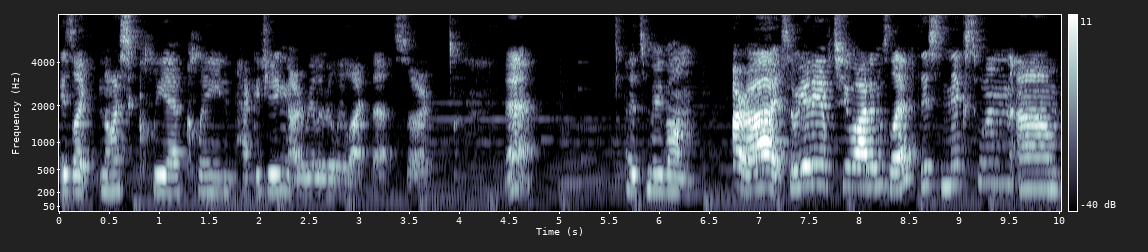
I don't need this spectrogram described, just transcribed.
it's like nice, clear, clean packaging. I really, really like that. So, yeah. Let's move on. All right, so we only have two items left. This next one um,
